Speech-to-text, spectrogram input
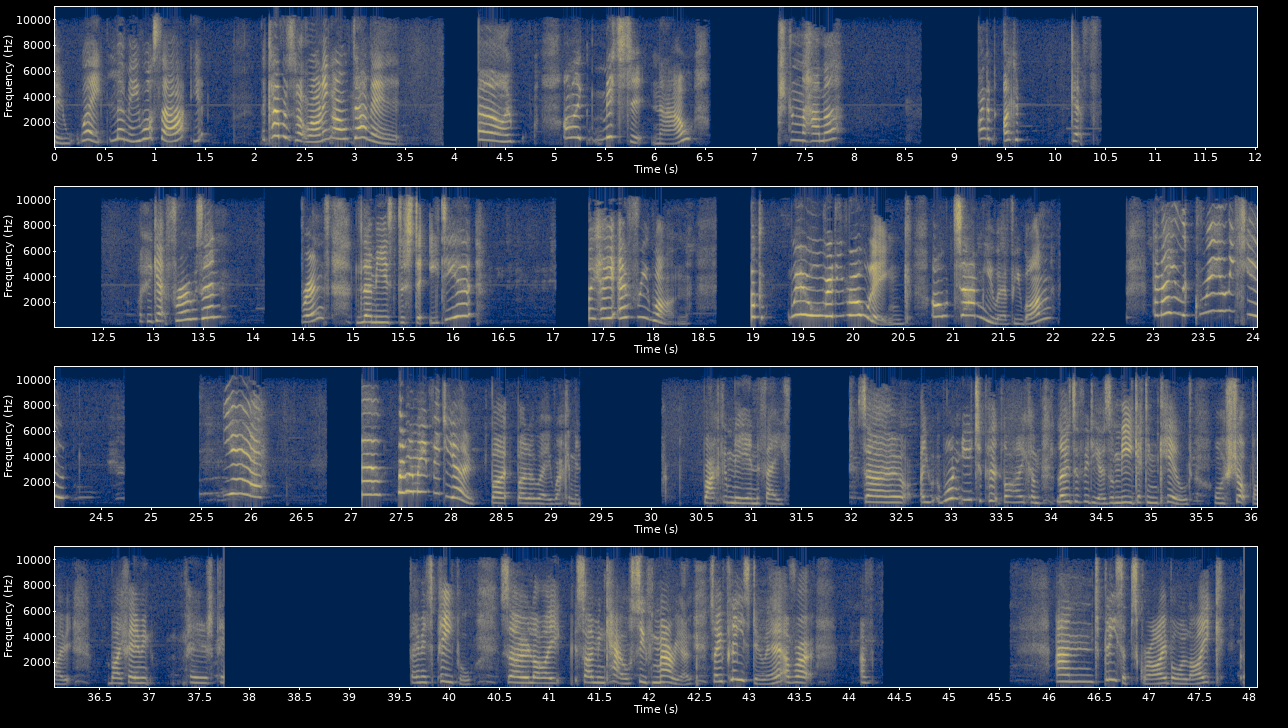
to. Wait, Lemmy, what's that? The camera's not rolling. Oh, damn it. Oh, I, I missed it now. Pushed the hammer. I could, I could get... I could get frozen. Friends, Lemmy is just an idiot. I hate everyone. Look, we're already rolling. Oh, damn you, everyone. And I look really cute. Yeah. Follow my video. By, by the way, recommend whacking me in the face. So I want you to put like um, loads of videos of me getting killed or shot by by famous famous, famous people. So like Simon Cowell, Super Mario. So please do it. I've, wrote- I've, and please subscribe or like.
